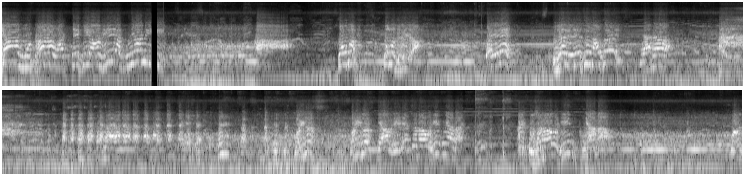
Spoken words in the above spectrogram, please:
या मूर्खाला वाटते की आम्ही अज्ञानी! तुझ्या रेड्याचं नाव काय? बघितलंस बघितलंस त्या रेड्याचं नावही ज्ञान आहे. आणि तुझं नावही ज्ञाना मग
